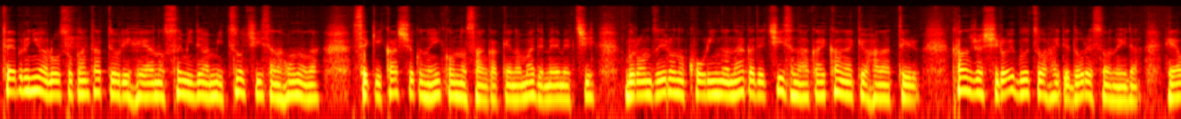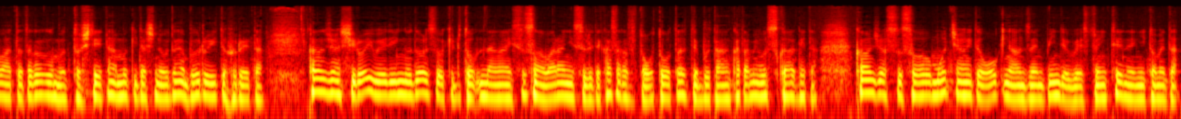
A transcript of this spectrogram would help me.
テーブルにはろうそくが立っており、部屋の隅では3つの小さな炎が赤褐色のイコンの三角形の前で明滅し、ブロンズ色の後輪の中で小さな赤い輝きを放っている。彼女は白いブーツを履いてドレスを脱いだ。部屋は暖かくムッとしていた。むき出しの腕がブルリと震えた。彼女は白いウェディングドレスを着ると、長い裾が藁にすれてカサカサと音を立てて豚の片目を薄く上げた。彼女は裾を持ち上げて大きな安全ピンでウエストに丁寧に留めた。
